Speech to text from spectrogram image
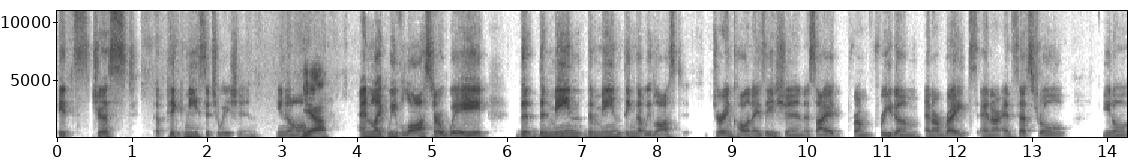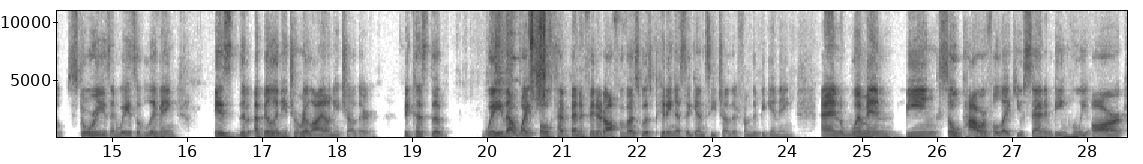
it's just a pick me situation you know? Yeah. And like we've lost our way. The the main the main thing that we lost during colonization aside from freedom and our rights and our ancestral you know stories and ways of living is the ability to rely on each other because the way that white folks had benefited off of us was pitting us against each other from the beginning. And women being so powerful like you said and being who we are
